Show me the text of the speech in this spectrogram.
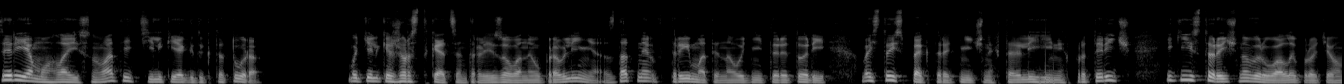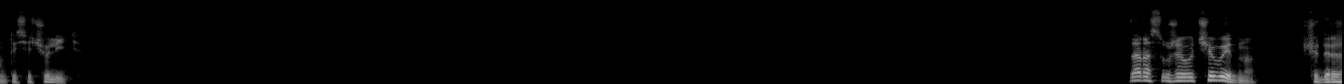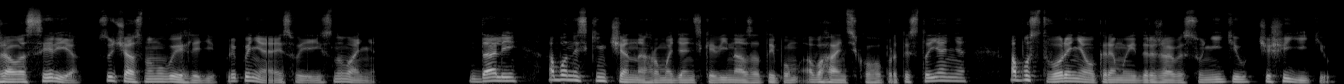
Сирія могла існувати тільки як диктатура, бо тільки жорстке централізоване управління здатне втримати на одній території весь той спектр етнічних та релігійних протиріч, які історично вирували протягом тисячоліть. Зараз уже очевидно, що держава Сирія в сучасному вигляді припиняє своє існування. Далі або нескінченна громадянська війна за типом афганського протистояння, або створення окремої держави сунітів чи шиїтів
